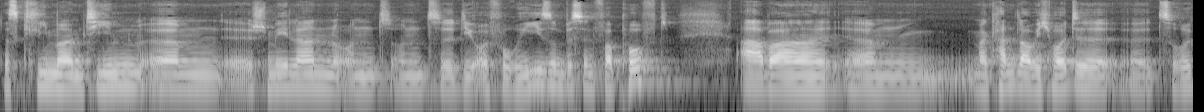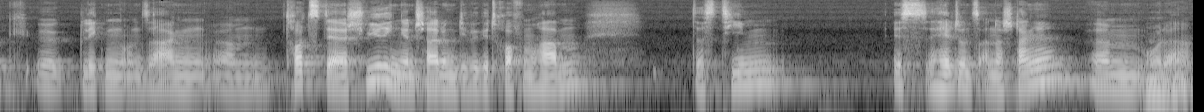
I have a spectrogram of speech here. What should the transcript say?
das Klima im Team ähm, äh, schmälern und, und äh, die Euphorie so ein bisschen verpufft. Aber ähm, man kann, glaube ich, heute zurückblicken und sagen, ähm, trotz der schwierigen Entscheidungen, die wir getroffen haben, das Team ist, hält uns an der Stange ähm, mhm. oder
